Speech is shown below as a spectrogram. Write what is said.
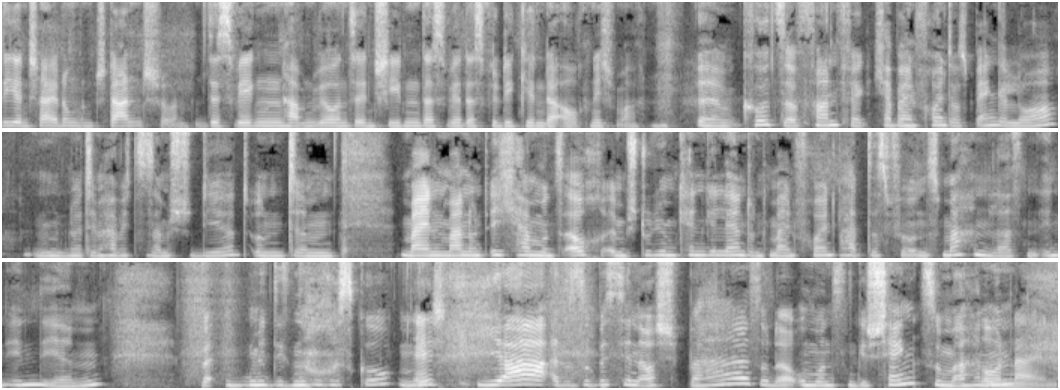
die Entscheidung stand schon. Deswegen haben wir uns entschieden, dass wir das für die Kinder auch nicht machen. Ähm, kurzer Fun Fact. Ich habe einen Freund aus Bangalore, mit dem habe ich zusammen studiert und ähm, mein Mann und ich haben uns auch im Studium kennengelernt und mein Freund hat das für uns machen lassen in Indien mit diesen Horoskopen. Echt? Ja, also so ein bisschen aus Spaß oder um uns ein Geschenk zu machen. Oh nein.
